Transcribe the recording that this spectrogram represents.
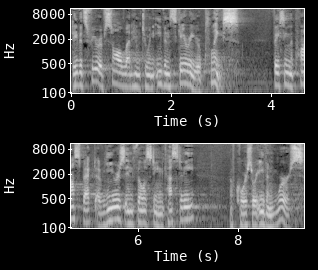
David's fear of Saul led him to an even scarier place facing the prospect of years in Philistine custody, of course, or even worse.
